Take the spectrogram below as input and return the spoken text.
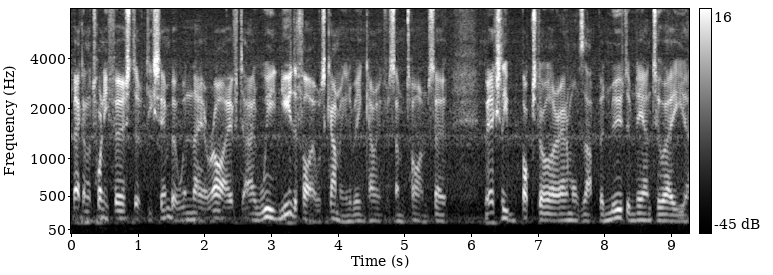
back on the 21st of December when they arrived, uh, we knew the fire was coming and had been coming for some time. So we actually boxed all our animals up and moved them down to a, uh,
